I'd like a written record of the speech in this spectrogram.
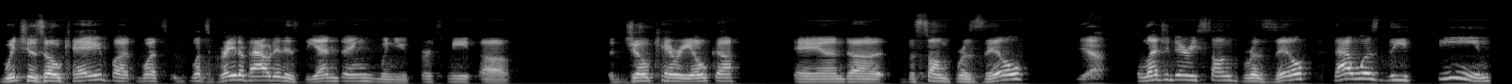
which is okay, but what's what's great about it is the ending when you first meet uh, Joe Carioca and uh, the song Brazil, Yeah. legendary song Brazil. That was the theme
